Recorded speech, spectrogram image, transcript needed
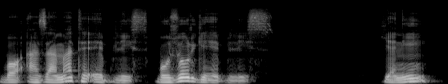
با عظمت ابلیس بزرگ ابلیس. یعنی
